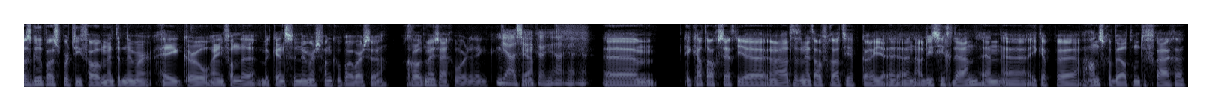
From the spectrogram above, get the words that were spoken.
Dat was Grupo Sportivo met het nummer Hey Girl. Een van de bekendste nummers van Grupo waar ze groot mee zijn geworden, denk ik. Ja, zeker. Ja. Ja, ja, Ehm, ik had al gezegd, je nou, had het er net over gehad, je hebt carrière- een auditie gedaan. En eh, ik heb eh, Hans gebeld om te vragen,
